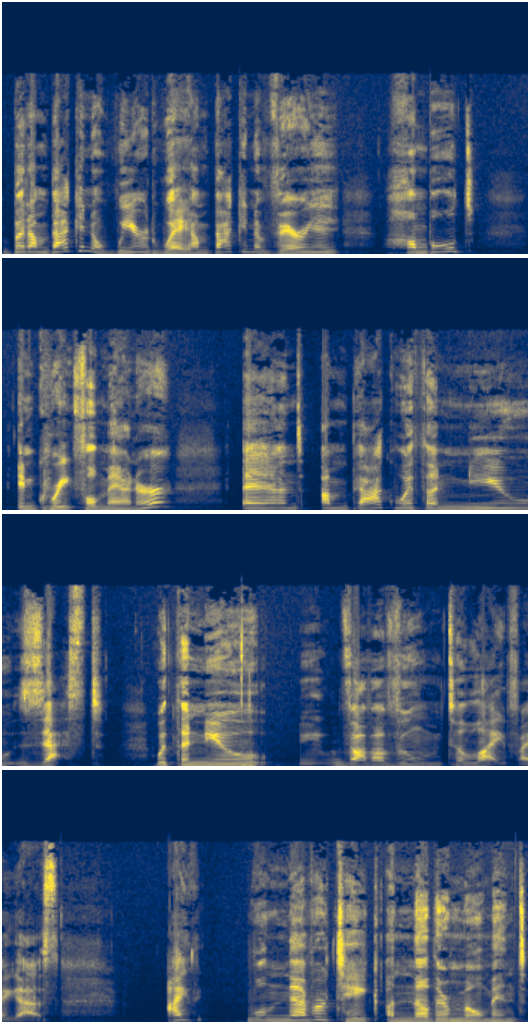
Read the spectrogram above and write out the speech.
But I'm back in a weird way. I'm back in a very humbled and grateful manner. And I'm back with a new zest, with a new vavavoom to life, I guess. I will never take another moment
